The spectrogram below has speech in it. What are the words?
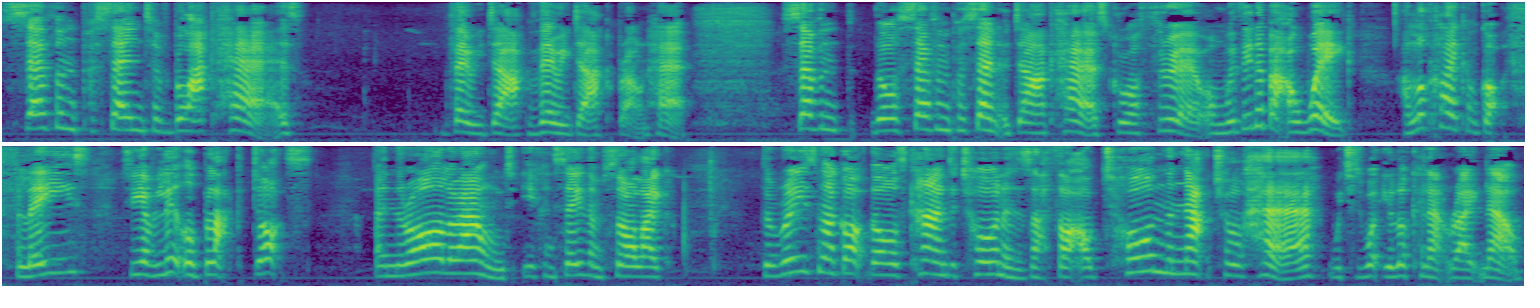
7% of black hairs very dark, very dark brown hair. Seven, those 7% of dark hairs grow through and within about a week, I look like I've got fleas. So you have little black dots and they're all around. You can see them. So like the reason I got those kind of toners is I thought I'll tone the natural hair, which is what you're looking at right now.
